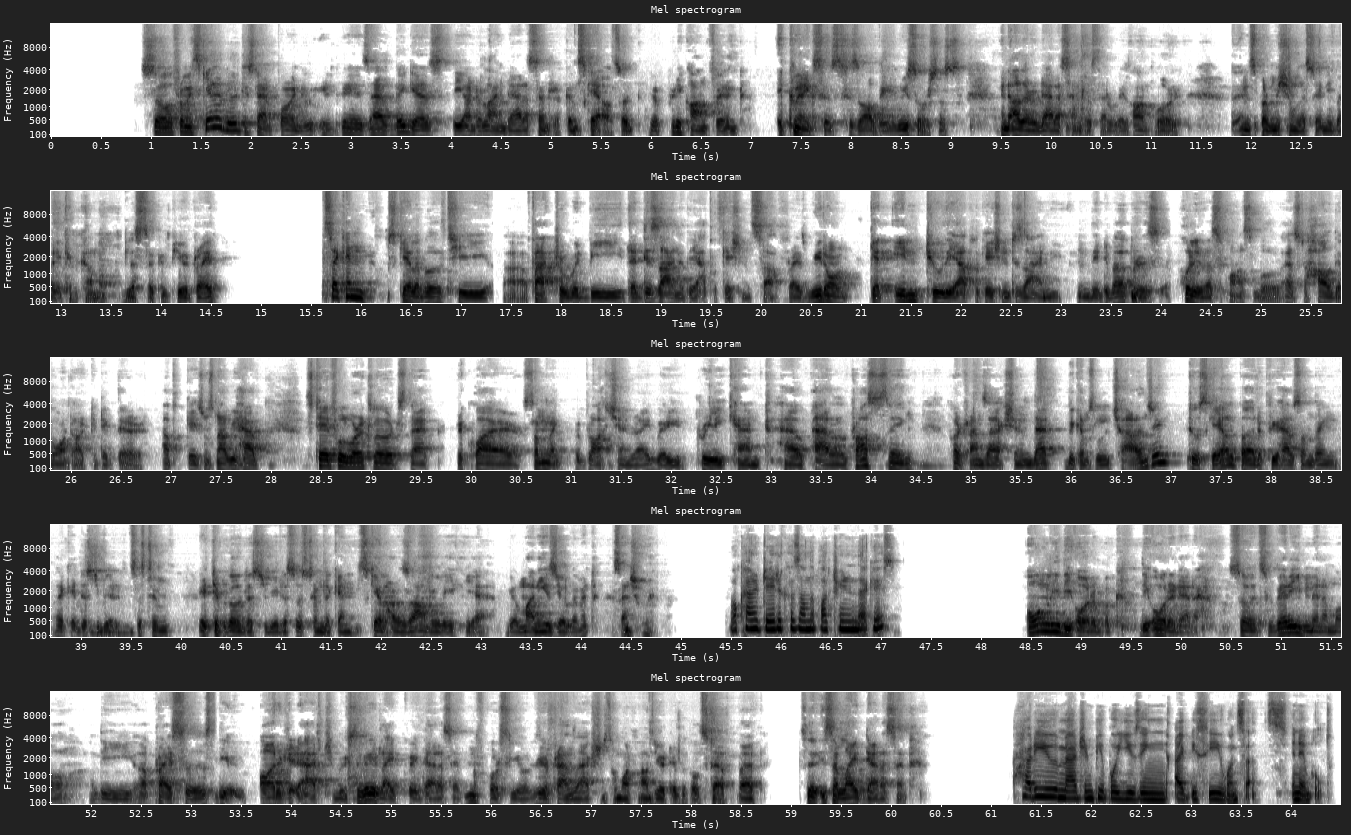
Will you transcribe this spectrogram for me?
So from a scalability standpoint, it is as big as the underlying data center can scale. So we're pretty confident Equinix has all the resources and other data centers that will onboard. And it's permissionless, so anybody can come list their compute, right? Second scalability uh, factor would be the design of the application itself, right? We don't get into the application design. The developer is fully responsible as to how they want to architect their applications. Now we have stateful workloads that require something like a blockchain, right? Where you really can't have parallel processing for a transaction. That becomes a little challenging to scale. But if you have something like a distributed system, a typical distributed system that can scale horizontally, yeah, your money is your limit, essentially. What kind of data goes on the blockchain in that case? Only the order book, the order data. So it's very minimal. The uh, prices, the audited attributes, a very lightweight data set. And of course, your, your transactions and whatnot, your typical stuff. But so it's a light data set. How do you imagine people using IBC once that's enabled?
